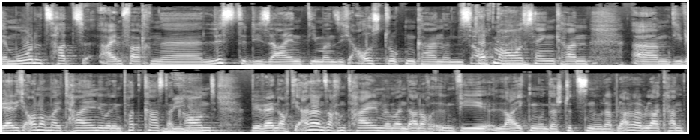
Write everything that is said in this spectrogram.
Der Moritz hat einfach eine Liste designt, die man sich ausdrucken kann und ins Treppenhaus hängen kann. Ähm, die werde ich auch noch mal teilen über den Podcast-Account. Wir werden auch die anderen Sachen teilen, wenn man da noch irgendwie liken, unterstützen oder bla bla bla kann.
